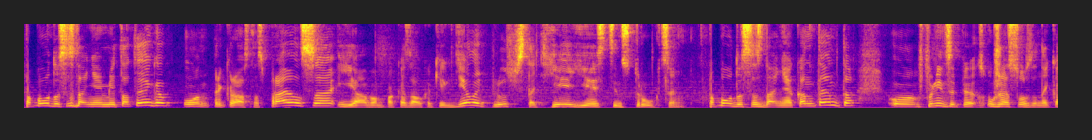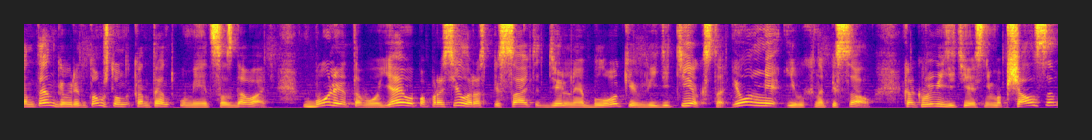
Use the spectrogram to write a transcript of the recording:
По поводу создания метатегов он прекрасно справился, я вам показал, как их делать, плюс в статье есть инструкция. По поводу создания контента, в принципе, уже созданный контент говорит о том, что он контент умеет создавать. Более того, я его попросил расписать отдельные блоки в виде текста, и он мне их написал. Как вы видите, я с ним общался,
